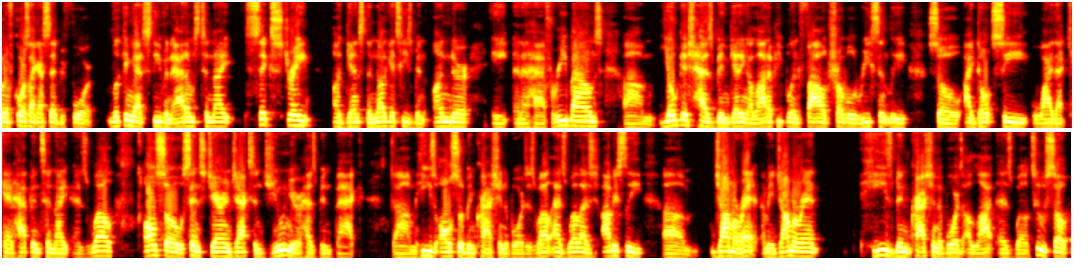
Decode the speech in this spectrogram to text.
But of course, like I said before, looking at Steven Adams tonight, six straight against the Nuggets, he's been under eight and a half rebounds. Um, Jokic has been getting a lot of people in foul trouble recently, so I don't see why that can't happen tonight as well. Also, since Jaren Jackson Jr. has been back, um, he's also been crashing the boards as well, as well as obviously um, Ja Morant. I mean, John Morant, he's been crashing the boards a lot as well too. So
